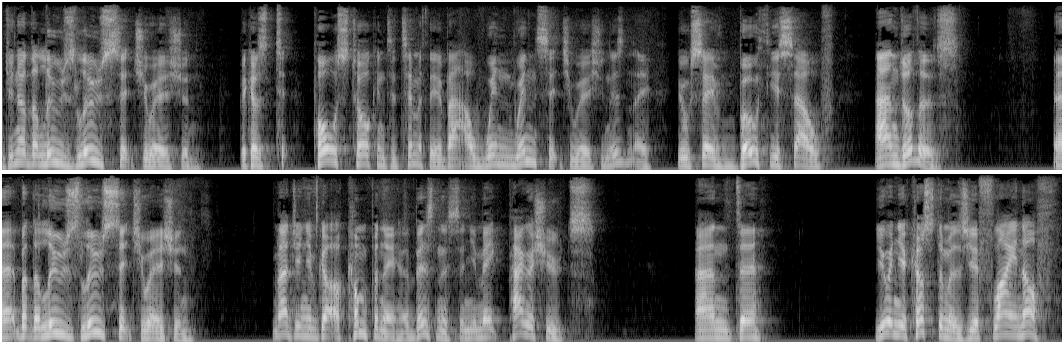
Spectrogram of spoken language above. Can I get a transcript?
do you know the lose lose situation? Because t- Paul's talking to Timothy about a win win situation, isn't he? You'll save both yourself and others. Uh, but the lose lose situation Imagine you've got a company, a business, and you make parachutes. And uh, you and your customers, you're flying off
